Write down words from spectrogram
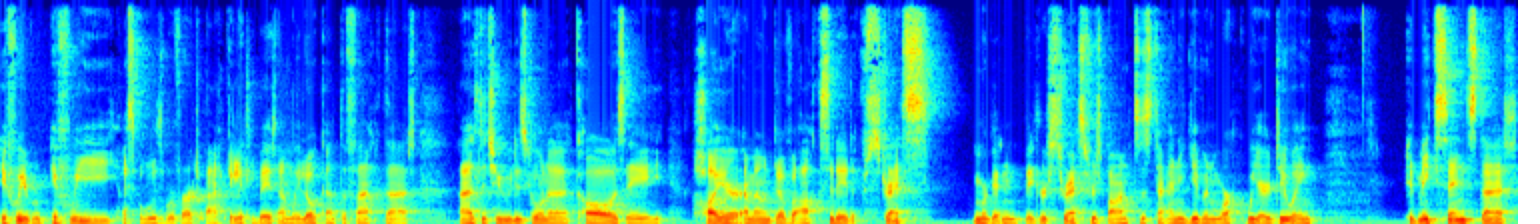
if we if we i suppose revert back a little bit and we look at the fact that altitude is going to cause a higher amount of oxidative stress. We're getting bigger stress responses to any given work we are doing. It makes sense that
